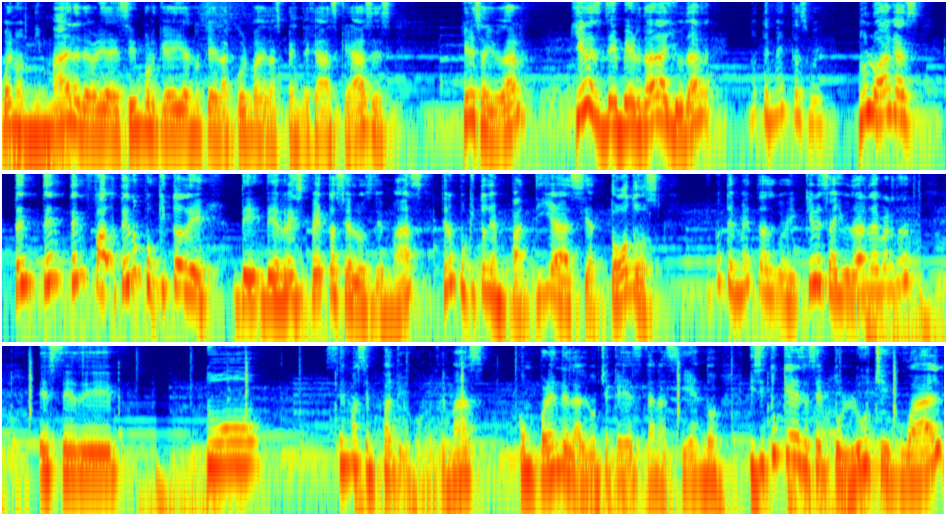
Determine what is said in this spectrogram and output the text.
Bueno, ni madre debería decir porque ella no tiene la culpa de las pendejadas que haces. ¿Quieres ayudar? ¿Quieres de verdad ayudar? No te metas, güey. No lo hagas. Ten, ten, ten, ten un poquito de, de- de respeto hacia los demás. Ten un poquito de empatía hacia todos. No te metas, güey. ¿Quieres ayudar de verdad? Este, de. No. Sé más empático con los demás. Comprende la lucha que ellos están haciendo. Y si tú quieres hacer tu lucha igual,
